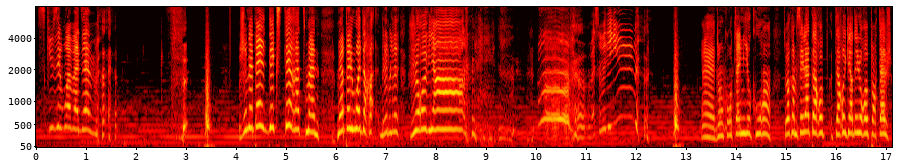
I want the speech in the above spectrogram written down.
Excusez-moi, madame. Je m'appelle Dexter Ratman, mais appelle-moi Dra... Je reviens. Ouh, ça me dégueule. Eh, donc on t'a mis au courant. Tu vois, comme c'est là, t'as regardé le reportage.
